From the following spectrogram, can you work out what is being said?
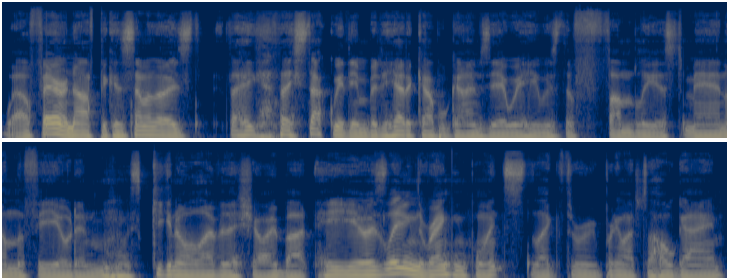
Well, fair enough because some of those they they stuck with him, but he had a couple games there where he was the fumbliest man on the field and was kicking all over the show. But he was leading the ranking points like through pretty much the whole game.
